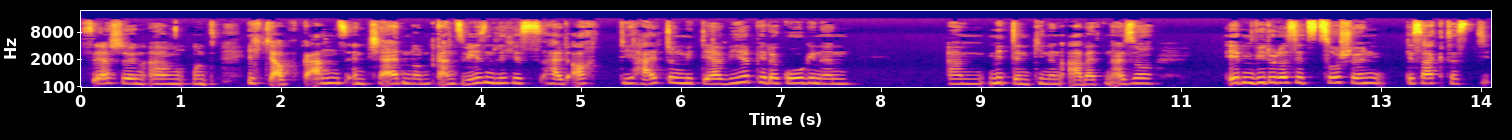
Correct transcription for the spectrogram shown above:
Sehr schön. Ähm, und ich glaube, ganz entscheidend und ganz wesentlich ist halt auch die Haltung, mit der wir Pädagoginnen ähm, mit den Kindern arbeiten. Also eben wie du das jetzt so schön gesagt hast,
